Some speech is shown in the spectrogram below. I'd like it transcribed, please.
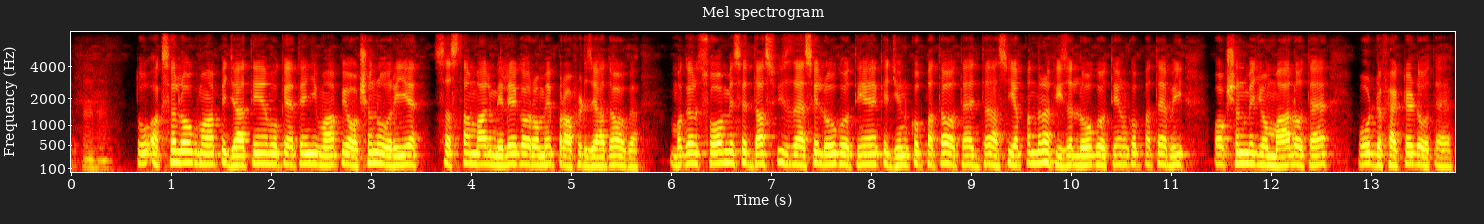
تو اکثر لوگ وہاں پہ جاتے ہیں وہ کہتے ہیں جی وہاں پہ آکشن ہو رہی ہے سستا مال ملے گا اور ہمیں پروفٹ زیادہ ہوگا۔ مگر سو میں سے دس فیصد ایسے لوگ ہوتے ہیں کہ جن کو پتہ ہوتا ہے، دس یا پندرہ فیصد لوگ ہوتے ہیں، ان کو پتہ ہے بھائی آکشن میں جو مال ہوتا ہے وہ ڈیفیکٹڈ ہوتا ہے۔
